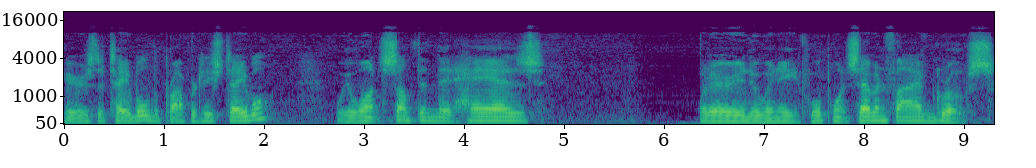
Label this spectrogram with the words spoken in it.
here's the table, the properties table. We want something that has, what area do we need? 4.75 gross.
